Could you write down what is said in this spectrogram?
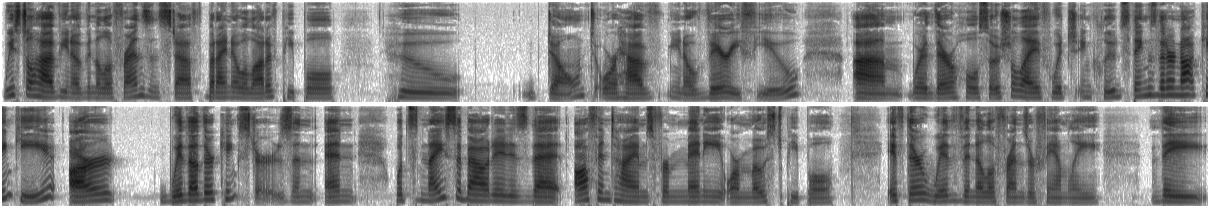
we still have, you know, vanilla friends and stuff, but I know a lot of people who don't or have, you know, very few um, where their whole social life, which includes things that are not kinky, are with other kinksters. And and what's nice about it is that oftentimes for many or most people, if they're with vanilla friends or family, they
